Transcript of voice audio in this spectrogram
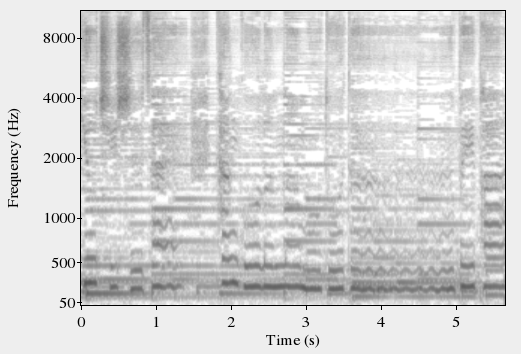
尤其是在过了那么多的背叛，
